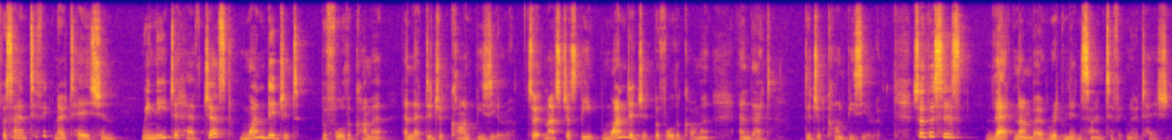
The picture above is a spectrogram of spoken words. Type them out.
for scientific notation, we need to have just one digit before the comma, and that digit can't be zero. So it must just be one digit before the comma, and that digit can't be zero. So this is that number written in scientific notation.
